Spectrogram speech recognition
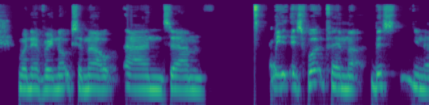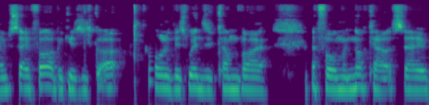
whenever he knocks him out. And um, it, it's worked for him this, you know, so far because he's got all of his wins have come via a form of knockout. So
